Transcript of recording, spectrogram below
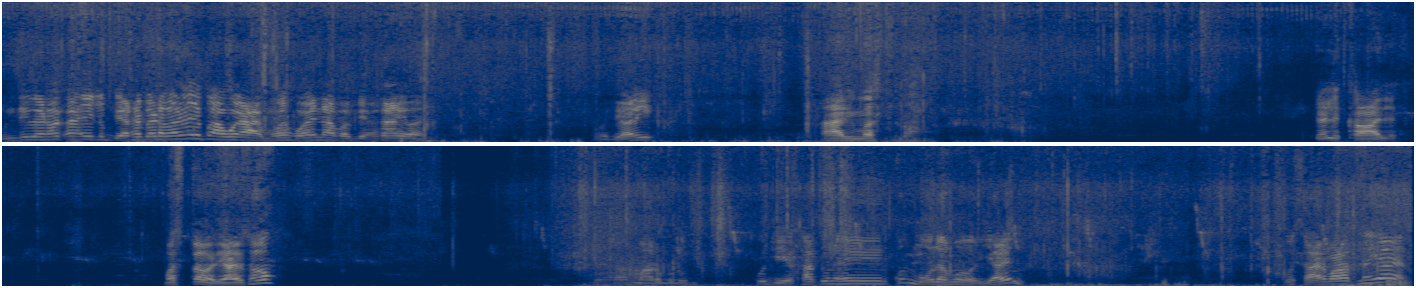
ઊંધી વેણવા ખાય એટલે બેઠા બેઠા ને પાવ આ હોય ના બેઠા હોય. વજાળી. આ મસ્ત. પેલી ખાવા જાય મસ્ત વરિયાળી છો મારું બધું કોઈ દેખાતું નહીં. કોઈ મોઢામાં હું હરિયાળી કોઈ સાર વાળા જ નહીં આવે ને.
